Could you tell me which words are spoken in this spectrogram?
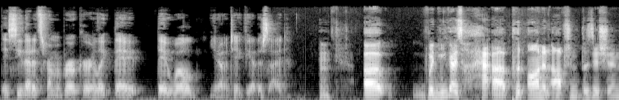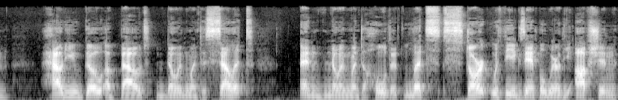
they see that it's from a broker, like they they will, you know, take the other side. Mm. Uh, when you guys ha- uh, put on an option position, how do you go about knowing when to sell it? And knowing when to hold it. Let's start with the example where the option,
